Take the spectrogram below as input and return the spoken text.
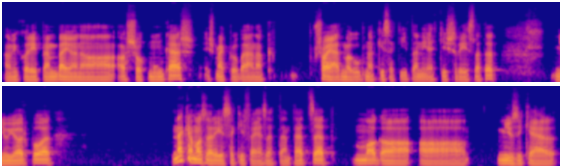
amikor éppen bejön a, a sok munkás, és megpróbálnak saját maguknak kiszakítani egy kis részletet New Yorkból. Nekem az a része kifejezetten tetszett, maga a musical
